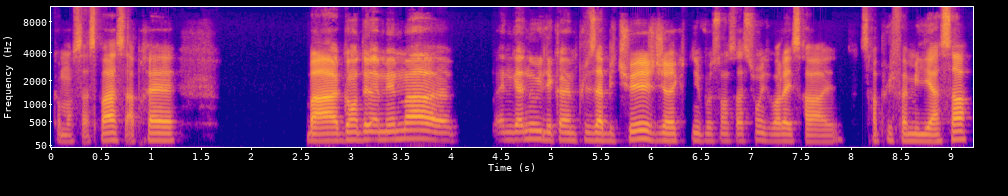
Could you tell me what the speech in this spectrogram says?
comment ça se passe. Après, bah, gant de MMA, Nganou, il est quand même plus habitué. Je dirais que niveau sensation, il, voilà, il, sera, plus familier à ça.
